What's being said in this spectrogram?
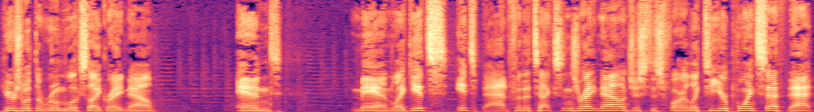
Here's what the room looks like right now, and man, like it's it's bad for the Texans right now. Just as far like to your point, Seth, that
